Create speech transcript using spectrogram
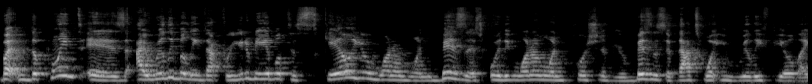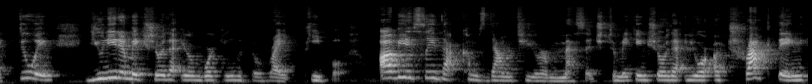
But the point is, I really believe that for you to be able to scale your one on one business or the one on one portion of your business, if that's what you really feel like doing, you need to make sure that you're working with the right people. Obviously, that comes down to your message, to making sure that you're attracting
